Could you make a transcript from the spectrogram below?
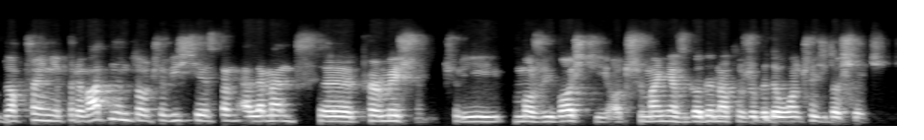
blockchainie prywatnym, to oczywiście jest ten element y, permission, czyli możliwości otrzymania zgody na to, żeby dołączyć do sieci.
